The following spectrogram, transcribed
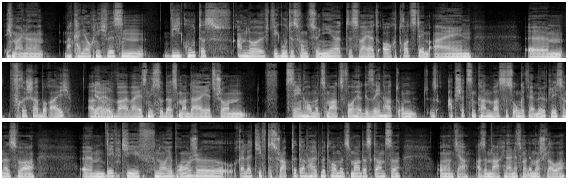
Ich meine, man kann ja auch nicht wissen, wie gut das anläuft, wie gut es funktioniert. Das war ja auch trotzdem ein ähm, frischer Bereich. Also Ja, ja. War, war jetzt nicht so, dass man da jetzt schon zehn Home and Smarts vorher gesehen hat und abschätzen kann, was ist ungefähr möglich, sondern es war ähm, definitiv neue Branche, relativ disrupted dann halt mit Home and Smart das Ganze. Und ja, also im Nachhinein ist man immer schlauer.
